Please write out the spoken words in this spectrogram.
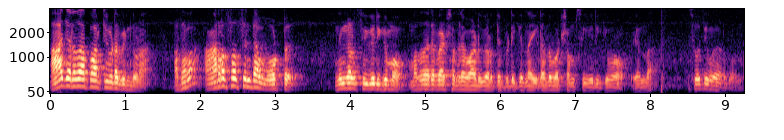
ആ ജനതാ പാർട്ടിയുടെ പിന്തുണ അഥവാ ആർ എസ് എസിന്റെ വോട്ട് നിങ്ങൾ സ്വീകരിക്കുമോ? മതനിരപേക്ഷ നിലപാട് ഉയർത്തിപ്പിടിക്കുന്ന ഇടതുപക്ഷം സ്വീകരിക്കുമോ? എന്ന ചോദ്യം ഉയർന്നു വന്നു.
